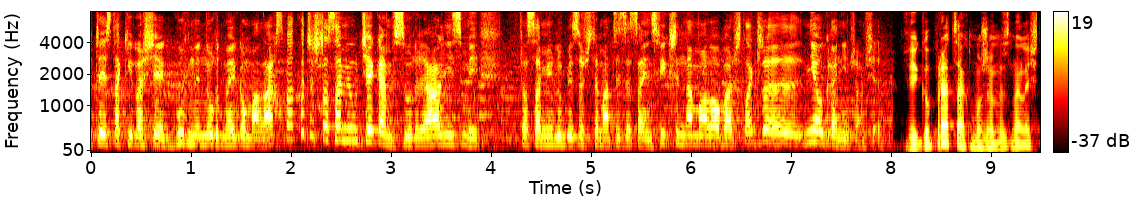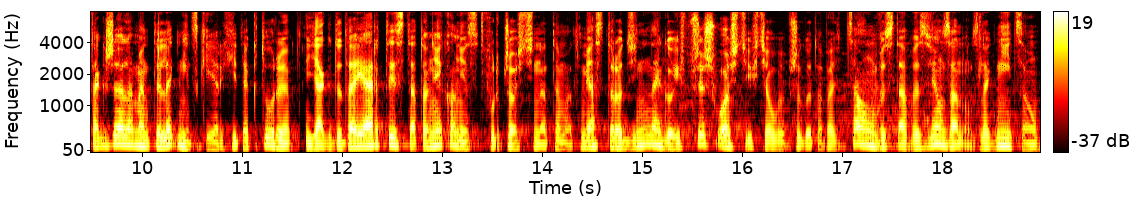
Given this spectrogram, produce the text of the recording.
I to jest taki właśnie główny nurt mojego malarstwa, chociaż czasami uciekam w surrealizm i czasami lubię coś w tematyce science fiction namalować, także nie ograniczam się. W jego pracach możemy znaleźć także elementy legnickiej architektury. Jak dodaje artysta, to nie koniec twórczości na temat miasta rodzinnego i w przyszłości chciałby przygotować całą wystawę związaną z Legnicą.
